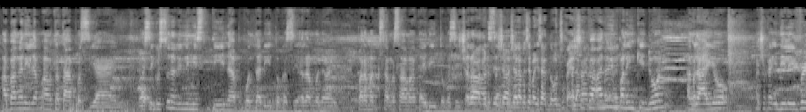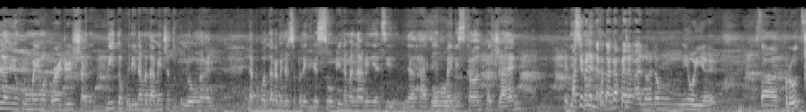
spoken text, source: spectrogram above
abangan nila matatapos yan. Kasi gusto na din ni Miss D na pupunta dito kasi alam mo na, para magsama-sama tayo dito kasi siya Siya, lang ano mag-isa din siya, doon. siya lang kasi mag-isa doon. So At kailangan... saka ano yung palengke doon? Ang layo. At saka i-deliver lang yung kung may mag-order siya. Dito, pwede naman namin siya tutulungan. Napupunta kami doon sa palengke. So, naman namin yan si, na ate. Oo. May discount pa dyan. May pala discount pa. nakatanggap ka ng ano, nung New Year sa fruits.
